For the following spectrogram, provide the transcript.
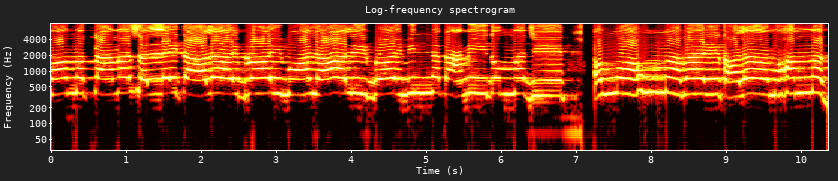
محمد كما صليت على إبراهيم وعلى آل إبراهيم إنك حميد مجيد اللهم بارك على محمد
